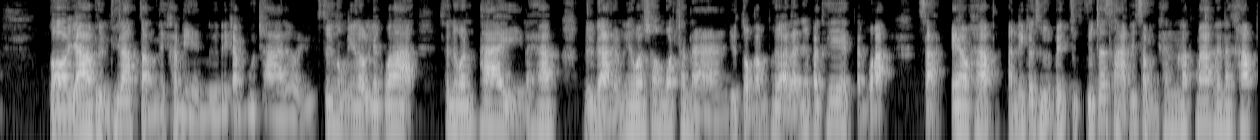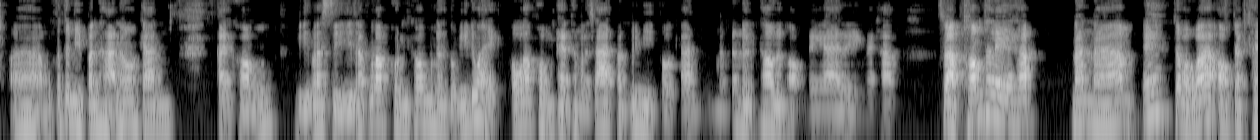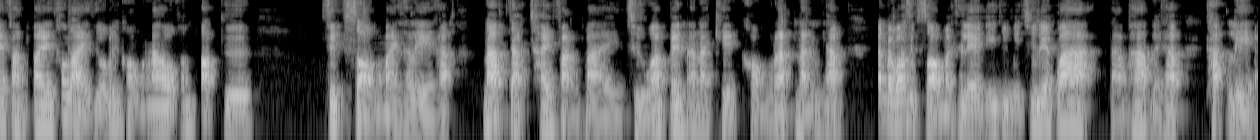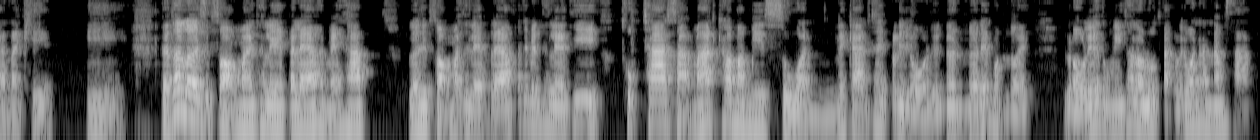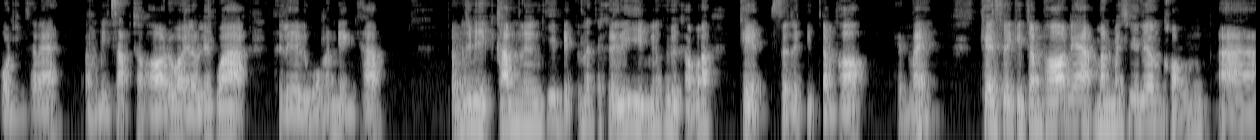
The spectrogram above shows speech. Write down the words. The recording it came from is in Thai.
ต่อยาวถึงที่ราบต่ำในเขมรหรือในกัมพูชาเลย ซึ่งตรงนี้เราเรียกว่าชนวนไพรนะครับ หรือด่านตรงนี้ว่าช่องวัฒนา อยู่ตรงอำเภออรัญญประเทศจังหวัดสระแก้วครับ อันนี้ก็ถือเป็นจุดยุทธศาสตร์ที่สำคัญมากๆเลยนะครับอ่ามันก็จะมีปัญหาเรื่องของการขายของหนีภาษีลักลอบคนเข้าเมืองตรงนี้ด้วย เพราะว่าพรมแดนธรรมชาติมันไม่มีตัวกั้นมันก็เดินเข้าเดินออกง่ายๆนั่นเองนะครับสำหรับท้องทะเลครับ น่านน้ำเอ๊ะ จะบอกว่าออกจากชายฝั่งไปเท่าไหร่ถือว่าเป็นของเราคำตอบคือ 12 ไมล์ทะเลครับ นับจากชายฝั่งไป ถือว่าเป็นอาณาเขตของรัฐนั้นครับนั่นแปลว่า 12 ไมล์ทะเลนี้จึงมีชื่อเรียกว่าตามภาพเลยครับ ทะเลอาณาเขตนี่แต่ถ้าเลย 12 ไมล์ทะเลไปแล้วเห็นไหมครับ เลย 12 ไมล์ทะเลไปแล้วก็จะเป็นทะเลที่ทุกชาติสามารถเข้ามามีส่วนในการใช้ประโยชน์หรือเดินเรือได้หมดเลย เราเรียกตรงนี้ถ้าเรารู้จักเรียกว่าน่านน้ำสากลใช่ไหม มันมีศัพท์เฉพาะด้วย เราเรียกว่าทะเลหลวงนั่นเองครับมันจะมีคำหนึ่งที่เด็กน่าจะเคยได้ยินก็คือคำว่าเขตเศรษฐกิจจำเพาะเห็นไหมเขตเศรษฐกิจจำเพาะเนี่ยมันไม่ใช่เรื่องของอ่า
